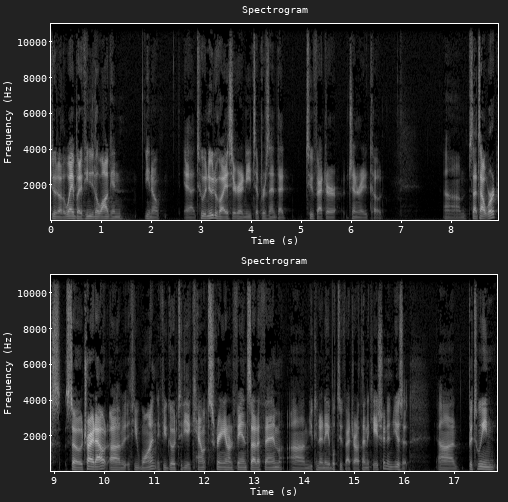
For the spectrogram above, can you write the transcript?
do it another way. But if you need to log in, you know, uh, to a new device, you're going to need to present that two factor generated code. Um, so that's how it works. So try it out um, if you want. If you go to the account screen on fans.fm, um, you can enable two factor authentication and use it. Uh, between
